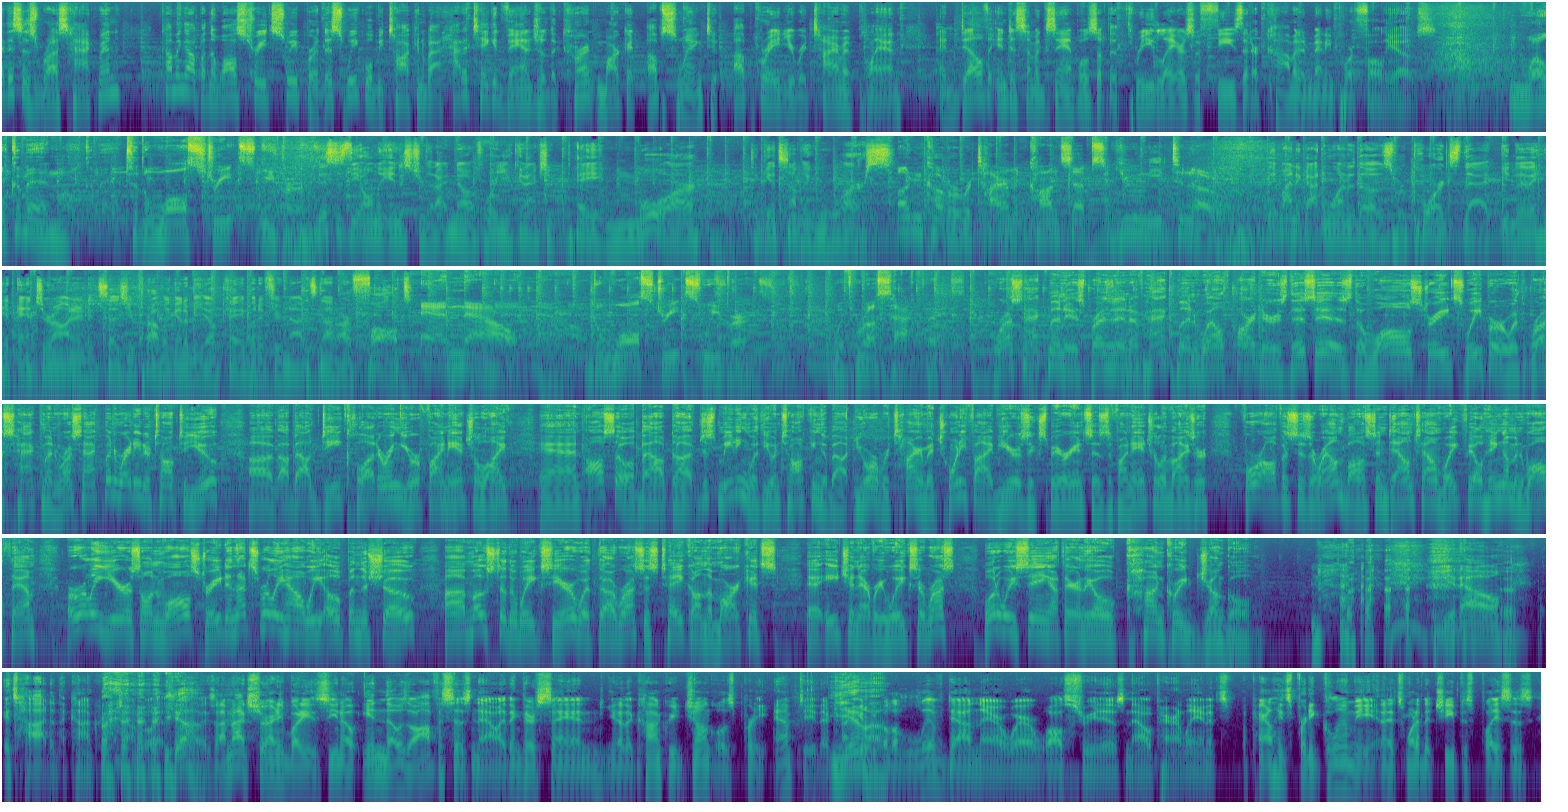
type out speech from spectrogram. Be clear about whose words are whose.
Speaker 1: Hi, this is Russ Hackmann. Coming up on the Wall Street Sweeper, this week we'll be talking about how to take advantage of the current market upswing to upgrade your retirement plan and delve into some examples of the three layers of fees that are common in many portfolios.
Speaker 2: Welcome in. Welcome in to the Wall Street Sweeper.
Speaker 3: This is the only industry that I know of where you can actually pay more to get something worse.
Speaker 2: Uncover retirement concepts you need to know.
Speaker 3: They might have gotten one of those reports that you know they hit enter on and it says you're probably going to be okay, but if you're not, it's not our fault.
Speaker 2: And now, the Wall Street Sweeper with Russ Hackmann.
Speaker 4: Russ Hackmann is president of Hackmann Wealth Partners. This is the Wall Street Sweeper with Russ Hackmann. Russ Hackmann, ready to talk to you uh, about decluttering your financial life and also about uh, just meeting with you and talking about your retirement. 25 years experience as a financial advisor, four offices around Boston, downtown Wakefield, Hingham, and Waltham. Early years on Wall Street, and that's really how we open the show uh, most of the weeks here with uh, Russ's take on the markets uh, each and every week week. So, Russ, what are we seeing out there in the old concrete jungle?
Speaker 1: you know, it's hot in the concrete jungle. yeah. Always. I'm not sure anybody's, you know, in those offices now. I think they're saying, you know, the concrete jungle is pretty empty. They're trying yeah. to get people to live down there where Wall Street is now, apparently. And it's apparently it's pretty gloomy and it's one of the cheapest places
